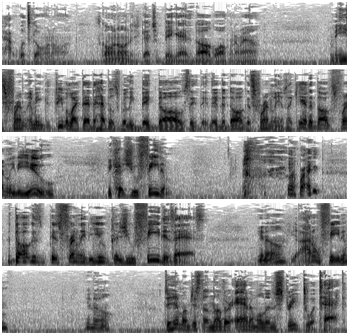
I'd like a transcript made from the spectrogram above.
how what's going on. What's going on is you got your big ass dog walking around. I mean, he's friendly. I mean, people like that that have those really big dogs, they, they, they, the dog is friendly. It's like, yeah, the dog's friendly to you because you feed him. right? The dog is, is friendly to you because you feed his ass. You know, I don't feed him. You know, to him, I'm just another animal in the street to attack.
